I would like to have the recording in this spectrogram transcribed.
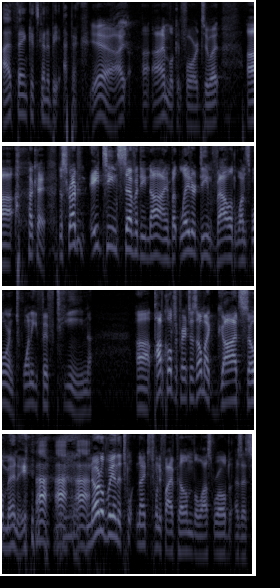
I think it's going to be epic. yeah, I, I I'm looking forward to it." Uh, okay, described in 1879, but later deemed valid once more in 2015. Uh, pop culture appearances. Oh my God, so many. Notably in the tw- 1925 film *The Lost World*, as I, s-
